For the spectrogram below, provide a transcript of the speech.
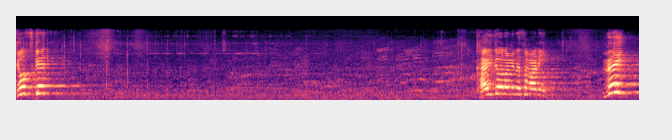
気をつけ。会場の皆様に礼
